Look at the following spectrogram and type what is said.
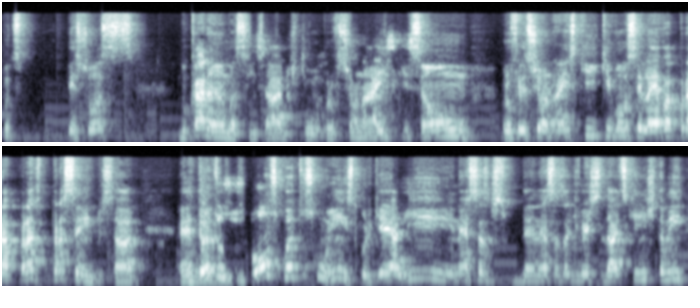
putz, pessoas do caramba, assim, sabe? Tipo, profissionais que são profissionais que, que você leva para sempre, sabe? É, tanto os bons quanto os ruins, porque ali nessas, nessas adversidades que a gente também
